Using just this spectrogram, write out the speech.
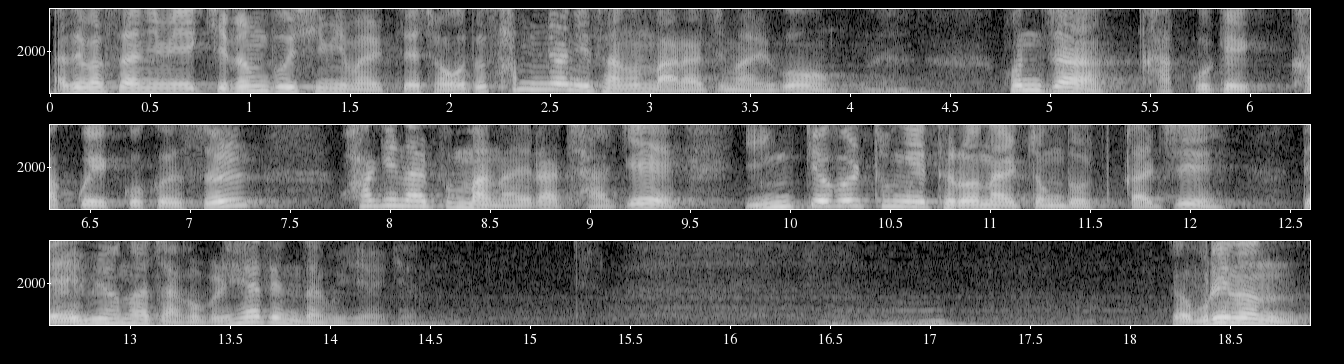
아들 박사님이 기름 부심이 말때 적어도 3년 이상은 말하지 말고 네. 혼자 갖고, 갖고 있고 그것을 확인할 뿐만 아니라 자기의 인격을 통해 드러날 정도까지 내면화 작업을 해야 된다고 이야기합니다. 그러니까 우리는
